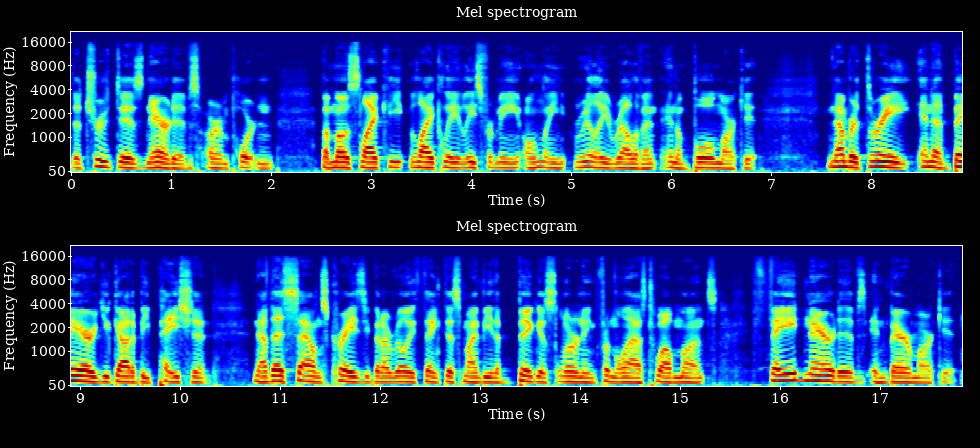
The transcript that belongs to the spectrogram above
The truth is, narratives are important, but most likely, likely, at least for me, only really relevant in a bull market. Number three, in a bear, you got to be patient. Now, this sounds crazy, but I really think this might be the biggest learning from the last 12 months. Fade narratives in bear market.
